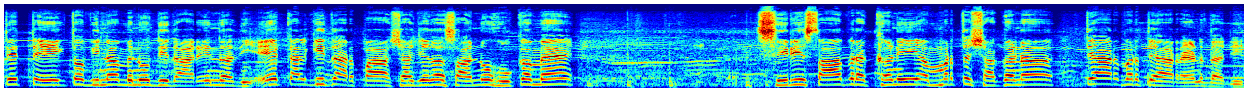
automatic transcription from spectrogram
ਤੇ ਤੇਗ ਤੋਂ ਬਿਨਾ ਮੈਨੂੰ ਦਿਦਾਰੇ ਨਾ ਦੀ। ਇਹ ਕਲਗੀਧਰ ਪਾਸ਼ਾ ਜਿਹਦਾ ਸਾਨੂੰ ਹੁਕਮ ਹੈ ਸ੍ਰੀ ਸਾਹਿਬ ਰੱਖਣੀ ਅੰਮ੍ਰਿਤ ਛਕਣਾ ਤਿਆਰ ਬਰ ਤਿਆਰ ਰਹਿਣ ਦਾ ਜੀ।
